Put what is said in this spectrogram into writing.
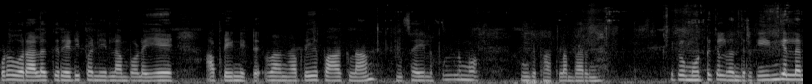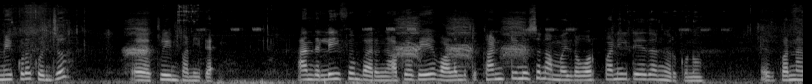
கூட ஒரு அளவுக்கு ரெடி பண்ணிடலாம் போலையே அப்படின்ட்டு வாங்க அப்படியே பார்க்கலாம். சைடில் ஃபுல்லும் இங்கே பார்க்கலாம் பாருங்கள் இப்போ மொட்டுக்கள் வந்திருக்கு. இங்கே எல்லாமே கூட கொஞ்சம் க்ளீன் பண்ணிட்டேன். அந்த லீஃபும் பாருங்கள் அப்படி அப்படியே வளர்ந்துட்டு கண்டினியூஸாக நம்ம இதில் ஒர்க் பண்ணிக்கிட்டே தாங்க இருக்கணும். இது பண்ண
